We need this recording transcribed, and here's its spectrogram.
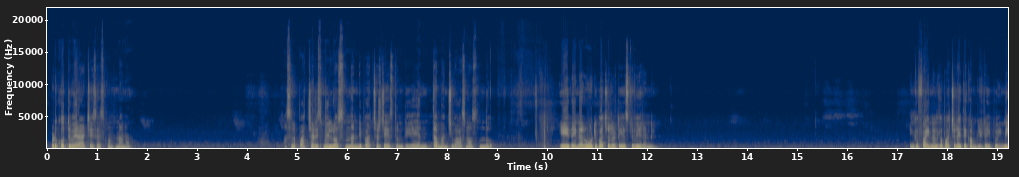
ఇప్పుడు కొత్తిమీర యాడ్ చేసేసుకుంటున్నాను. అసలు పచ్చడి స్మెల్ వస్తుందండి పచ్చడి చేస్తుంటే. ఎంత మంచి వాసన వస్తుందో. ఏదైనా రోటి పచ్చళ్ళ టేస్ట్ వేరండి. ఇంకా ఫైనల్గా పచ్చడి అయితే కంప్లీట్ అయిపోయింది.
